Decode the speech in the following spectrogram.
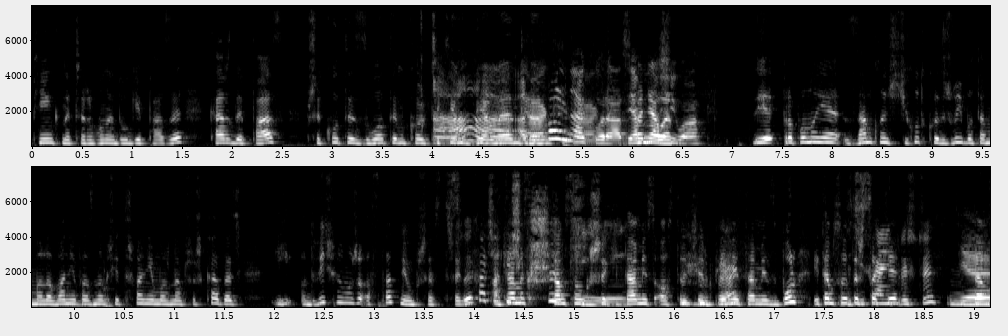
piękne, czerwone, długie pazy. Każdy pas przykuty złotym kolczykiem A, z diamentem. A to Tak, fajne tak. akurat, ja bym Wspaniałe. nosiła. Proponuję zamknąć cichutko drzwi, bo tam malowanie paznokci trwa, nie można przeszkadzać. I odwiedźmy może ostatnią przestrzeń. Słychać A tam, jest, tam są krzyki. krzyki, tam jest ostre cierpienie, Tak? tam jest ból i tam są też takie... pryszczy? Nie. Tam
